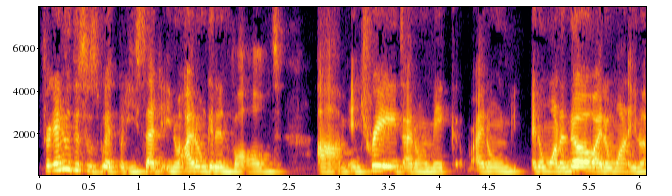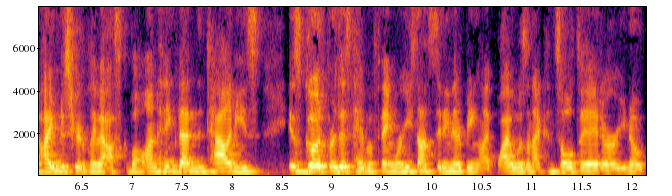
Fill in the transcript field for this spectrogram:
forget who this was with, but he said, you know, I don't get involved um, in trades. I don't make, I don't, I don't want to know. I don't want, you know, I'm just here to play basketball. And I think that mentality is, is good for this type of thing where he's not sitting there being like, why wasn't I consulted? Or, you know,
